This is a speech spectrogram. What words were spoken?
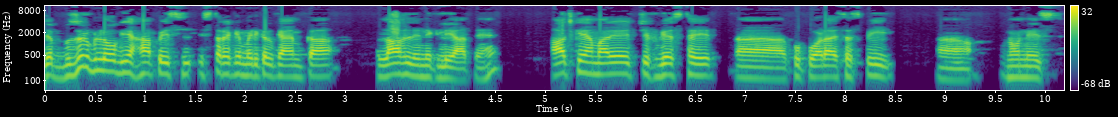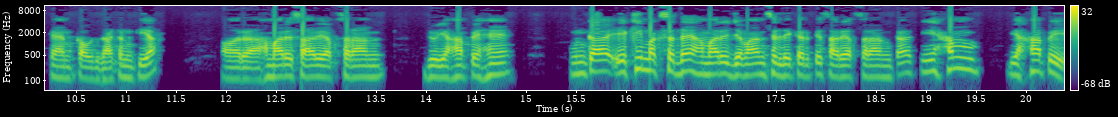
جب بزرگ لوگ یہاں پہ اس طرح کے میڈیکل کیمپ کا لابھ لینے کے لیے آتے ہیں۔ آج کے ہمارے چیف گیسٹ تھے کپواڑا ایس ایس پی انہوں نے اس کیمپ کا ادھاٹن کیا۔ اور ہمارے سارے افسران جو یہاں پہ ہیں، ان کا ایک ہی مقصد ہے ہمارے جوان سے لے کر کے سارے افسران کا کہ ہم یہاں پہ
